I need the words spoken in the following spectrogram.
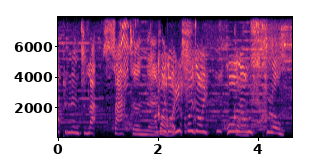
happening to that Saturn then? Oh my God. Oh my god. Oh, that was close.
